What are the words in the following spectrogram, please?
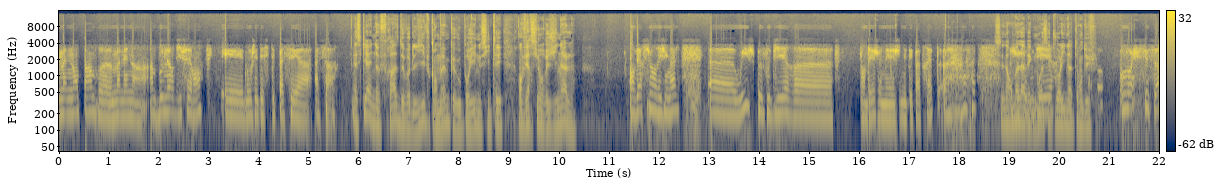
maintenant peindre m'amène un, bonheur différent et donc j'ai décidé de passer à, ça. Est-ce qu'il y a une phrase de votre livre quand même que vous pourriez nous citer en version originale? En version originale Oui, je peux vous dire... Attendez, je n'étais pas prête. C'est normal avec moi, c'est toujours l'inattendu. Ouais, c'est ça.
